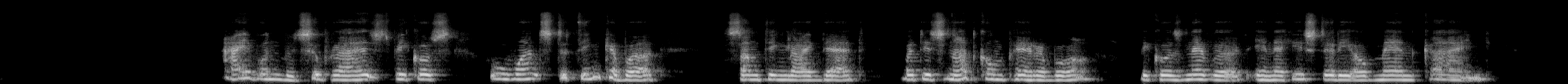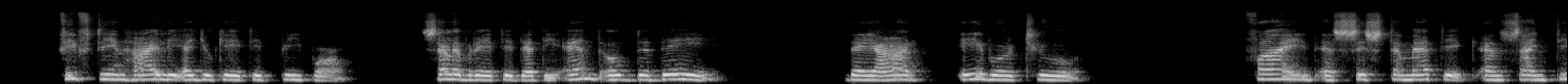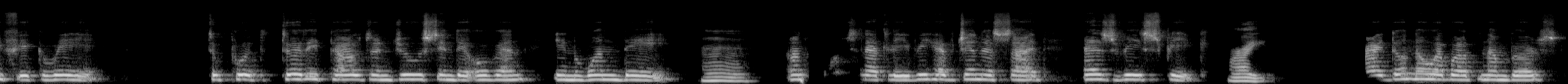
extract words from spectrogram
I wouldn't be surprised because who wants to think about something like that? But it's not comparable because never in a history of mankind, 15 highly educated people celebrated at the end of the day. They are able to find a systematic and scientific way to put 30,000 Jews in the oven in one day. Mm. Unfortunately, we have genocide as we speak. Right. I don't know about numbers,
